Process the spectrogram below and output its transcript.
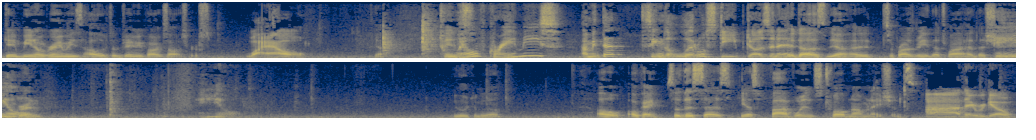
Gambino Grammys. I looked up Jamie Foxx Oscars. Wow. Yeah, And Twelve Grammys? I mean, that seems a little steep, doesn't it? It does. Yeah, it surprised me. That's why I had that shitty grin. Damn. You looking it up? Oh, okay. So this says he has five wins, twelve nominations. Ah, there we go.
